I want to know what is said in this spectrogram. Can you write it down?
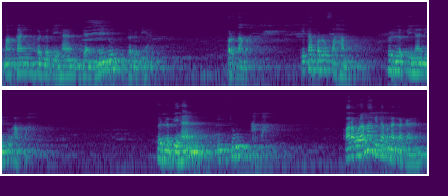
makan berlebihan dan minum berlebihan. Pertama, kita perlu paham berlebihan itu apa? Berlebihan itu apa? Para ulama kita mengatakan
